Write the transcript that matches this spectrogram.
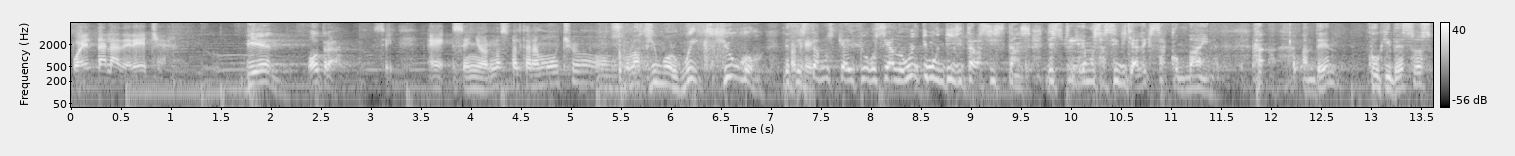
vuelta a la derecha. Bien, otra. Sí. Eh, señor, ¿nos faltará mucho? o- Solo a few more weeks, Hugo. Necesitamos que el Hugo sea lo último en Digital Assistance. Destruiremos a Siri y Alexa Combine. And then, Cookie Besos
